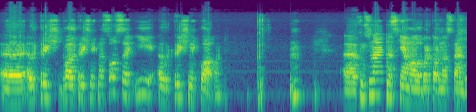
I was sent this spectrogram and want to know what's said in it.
е, електрич, два електричних насоси і електричний клапан. Е, Функціональна схема лабораторного стенду.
